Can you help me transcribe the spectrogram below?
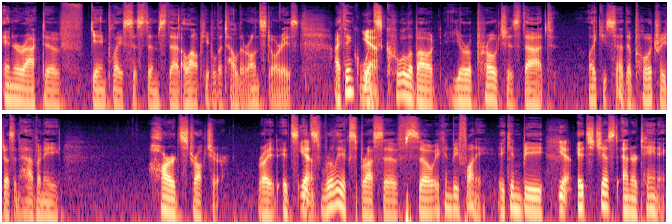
interactive gameplay systems that allow people to tell their own stories. I think what's yeah. cool about your approach is that, like you said, the poetry doesn't have any hard structure right it's yeah. it's really expressive so it can be funny it can be yeah it's just entertaining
